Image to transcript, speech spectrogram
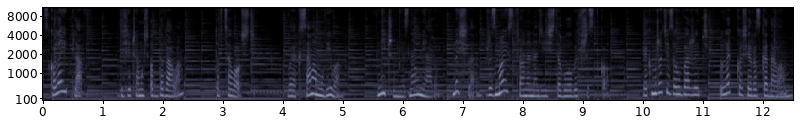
Z kolei Plaw, gdy się czemuś oddawała, to w całości, bo jak sama mówiła, w niczym nie znał miaru. Myślę, że z mojej strony na dziś to byłoby wszystko. Jak możecie zauważyć, lekko się rozgadałam,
